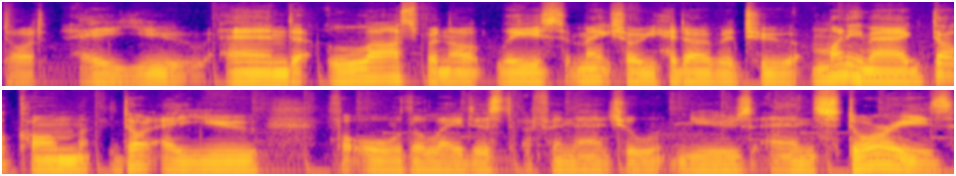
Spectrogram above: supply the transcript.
moneymag.au. And last but not least, make sure you head over to moneymag.com.au for all the latest financial news and stories.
